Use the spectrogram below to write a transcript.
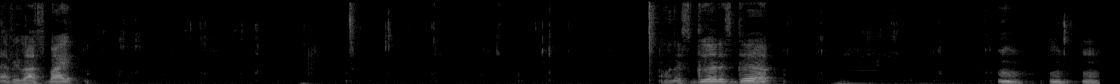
Every last bite. When it's good, it's good. Mm, mm, mm.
